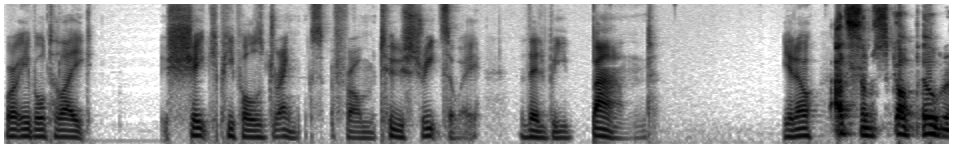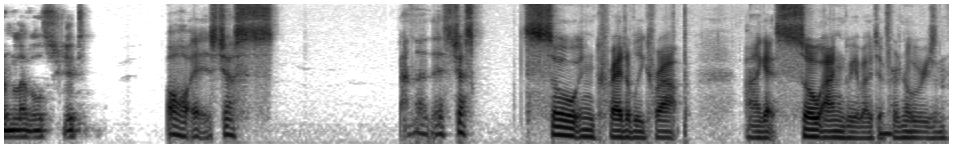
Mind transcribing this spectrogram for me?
were able to like shake people's drinks from two streets away, they'd be banned. You know? That's some Scott Pilgrim level shit. Oh, it's just and it's just so incredibly crap. And I get so angry about it for no reason.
